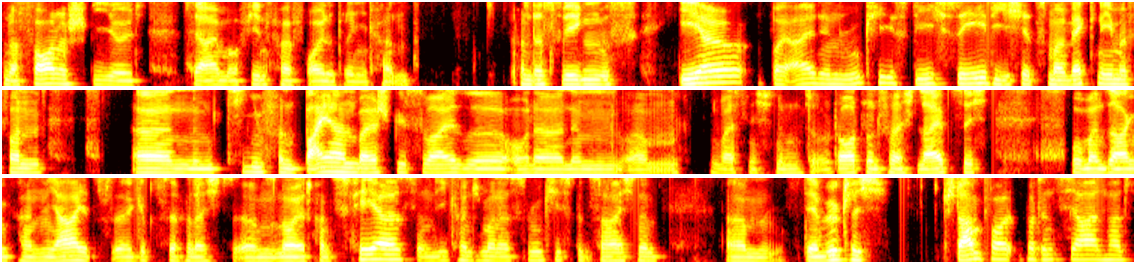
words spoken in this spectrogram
nach vorne spielt, der einem auf jeden Fall Freude bringen kann. Und deswegen ist er bei all den Rookies, die ich sehe, die ich jetzt mal wegnehme von äh, einem Team von Bayern beispielsweise oder einem ähm, weiß nicht, nimmt Dortmund vielleicht Leipzig, wo man sagen kann, ja, jetzt äh, gibt es da vielleicht ähm, neue Transfers und die könnte man als Rookies bezeichnen, ähm, der wirklich Stammpotenzial hat,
